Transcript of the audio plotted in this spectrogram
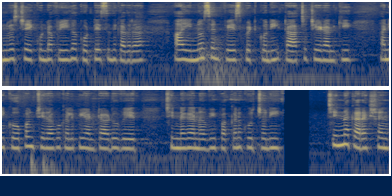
ఇన్వెస్ట్ చేయకుండా ఫ్రీగా కొట్టేసింది కదరా. ఆ ఇన్నోసెంట్ ఫేస్ పెట్టుకొని టార్చర్ చేయడానికి అని కోపం చిరాకు కలిపి అంటాడు వేద్. చిన్నగా నవ్వి పక్కన కూర్చొని చిన్న కరెక్షన్.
